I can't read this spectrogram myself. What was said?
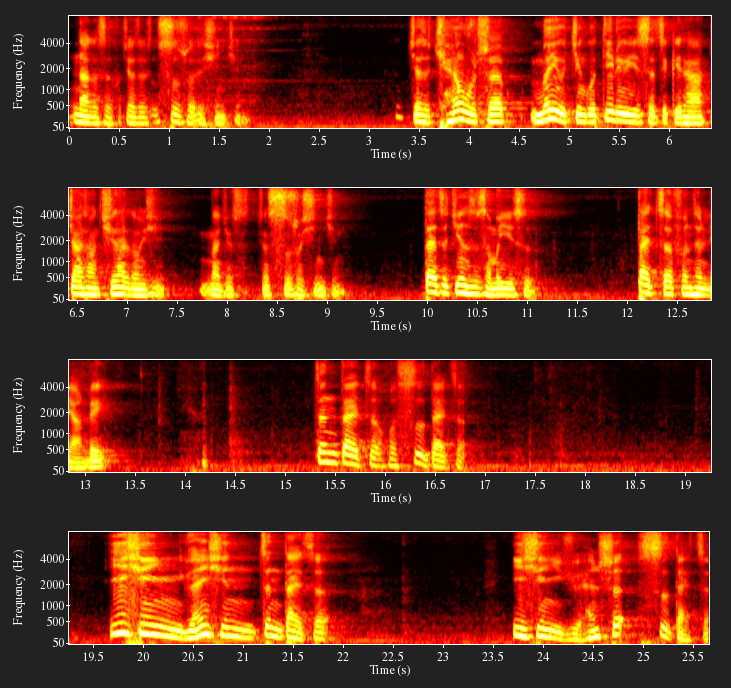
那个时候叫做世俗的心境。就是前五识没有经过第六意识就给他加上其他的东西，那就是叫世俗心经。带着经是什么意思？带着分成两类：真带着和世带着。一心圆心正待者，一心圆色是待者。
